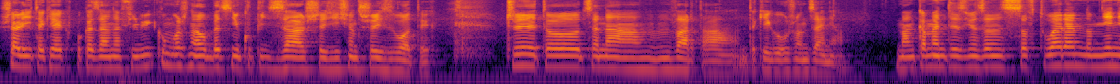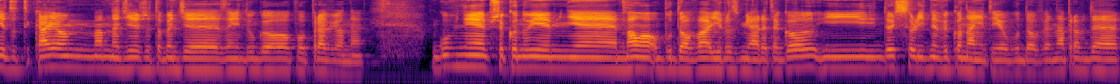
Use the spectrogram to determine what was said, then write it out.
Shelly, tak jak pokazałem na filmiku, można obecnie kupić za 66 zł. Czy to cena warta takiego urządzenia? Mankamenty związane z softwarem, no mnie nie dotykają. Mam nadzieję, że to będzie za niedługo poprawione. Głównie przekonuje mnie mała obudowa i rozmiary tego i dość solidne wykonanie tej obudowy. Naprawdę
